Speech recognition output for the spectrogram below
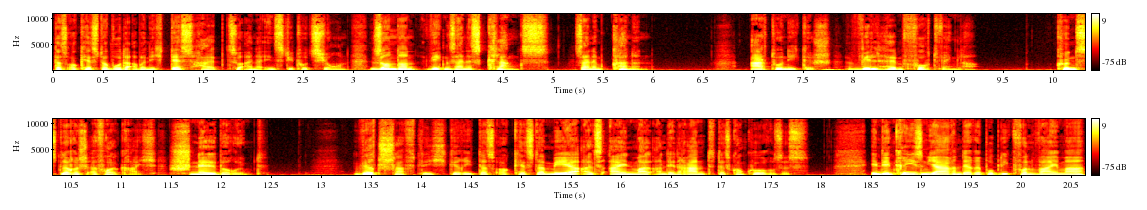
Das Orchester wurde aber nicht deshalb zu einer Institution, sondern wegen seines Klangs, seinem Können. Arthur Nikisch, Wilhelm Furtwängler. Künstlerisch erfolgreich, schnell berühmt. Wirtschaftlich geriet das Orchester mehr als einmal an den Rand des Konkurses. In den Krisenjahren der Republik von Weimar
